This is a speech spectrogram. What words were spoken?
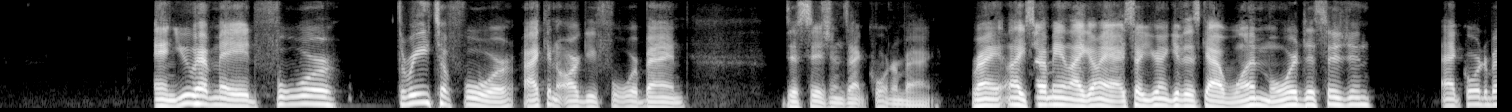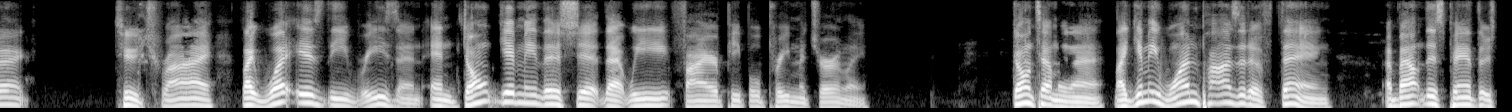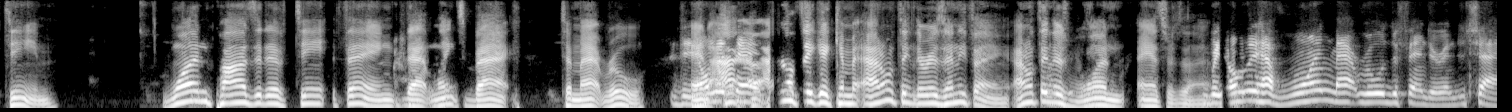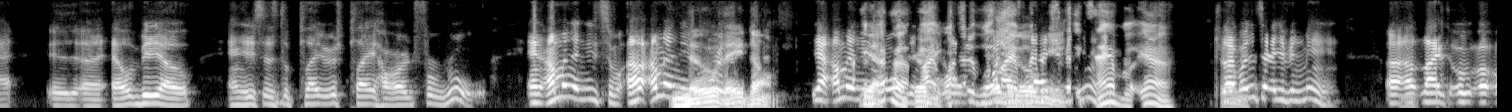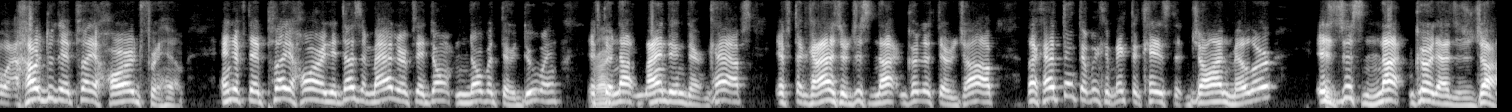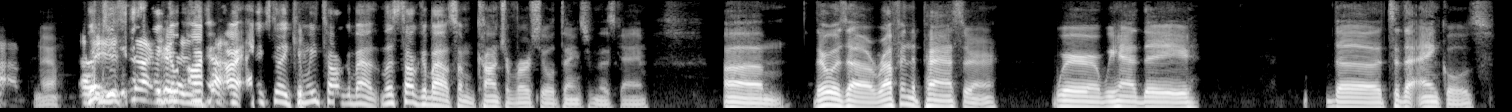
And you have made four 3 to 4, I can argue four bad decisions at quarterback, right? Like, so I mean, like, I mean, so you're gonna give this guy one more decision at quarterback to try. Like, what is the reason? And don't give me this shit that we fire people prematurely. Don't tell me that. Like, give me one positive thing about this Panthers team. One positive te- thing that links back to Matt Rhule. The and only I, thing- I don't think it can. I don't think there is anything. I don't think there's one answer to that. We only have one Matt Rhule defender in the chat is uh, LBO, and he says the players play hard for Rhule. And I'm gonna need some. I- I'm gonna need No, more they than- don't. Yeah, I'm gonna need Yeah, more than like, that. what, Like, what, what like, does that would the mean? example? Yeah. Like, what does that even mean? Uh, like, uh, uh, how do they play hard for him? And if they play hard, it doesn't matter if they don't know what they're doing, if they're not minding their gaps, if the guys are just not good at their job. Like, I think that we can make the case that John Miller is just not good at his job. Yeah. Uh, What he's do you just guys not good of- at his all right, job. all right, actually, can we talk about? Let's talk about some controversial things from this game. Um, there was a roughing the passer where we had the the to the ankles.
